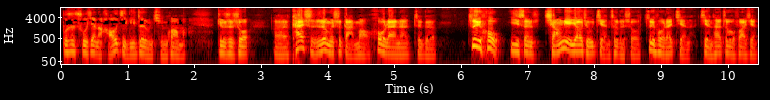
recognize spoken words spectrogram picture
不是出现了好几例这种情况嘛？就是说，呃，开始认为是感冒，后来呢，这个。最后，医生强烈要求检测的时候，最后来检了检查之后，发现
